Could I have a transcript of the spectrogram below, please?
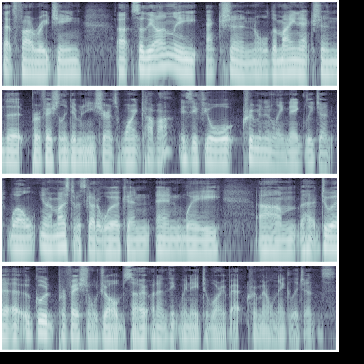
that's far-reaching. Uh, so the only action or the main action that professional indemnity insurance won't cover is if you're criminally negligent. Well, you know, most of us go to work and and we um, uh, do a, a, good professional job, so I don't think we need to worry about criminal negligence.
